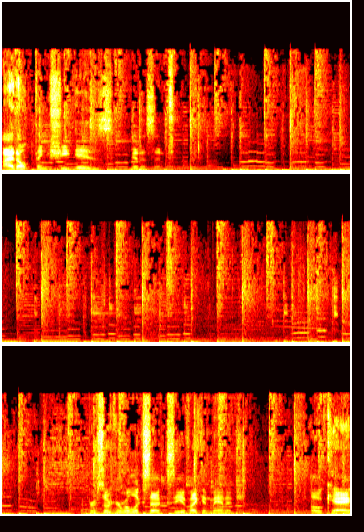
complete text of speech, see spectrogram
I don't think she is innocent. A Berserker will look sexy if I can manage. Okay.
